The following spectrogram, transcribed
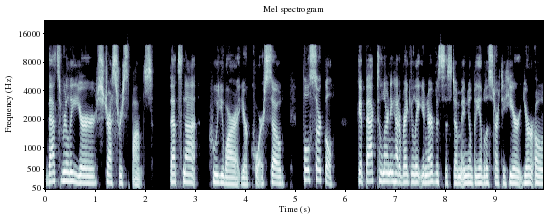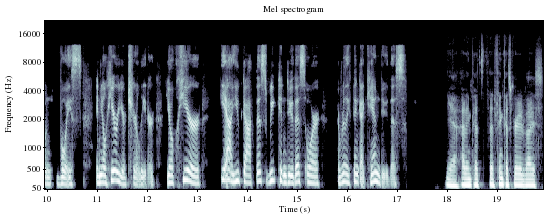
that's really your stress response. That's not who you are at your core. So, full circle, get back to learning how to regulate your nervous system, and you'll be able to start to hear your own voice and you'll hear your cheerleader. You'll hear, yeah, you got this, we can do this, or I really think I can do this. Yeah, I think that's I think that's great advice.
